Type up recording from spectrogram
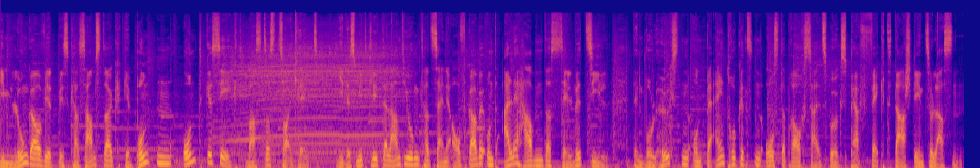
Im Lungau wird bis Kar-Samstag gebunden und gesägt, was das Zeug hält. Jedes Mitglied der Landjugend hat seine Aufgabe und alle haben dasselbe Ziel, den wohl höchsten und beeindruckendsten Osterbrauch Salzburgs perfekt dastehen zu lassen.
